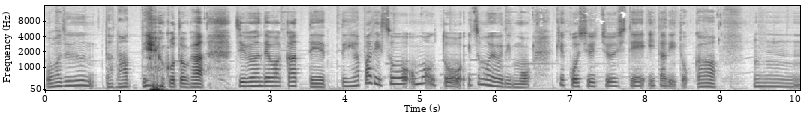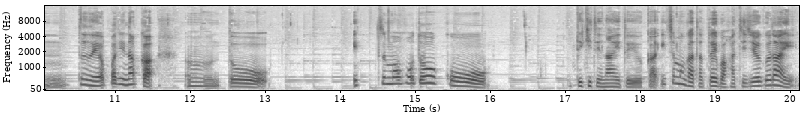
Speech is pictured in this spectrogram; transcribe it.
終わるんだなっていうことが 自分で分かってでやっぱりそう思うといつもよりも結構集中していたりとかうんただやっぱりなんかうんといつもほどこうできてないというかいつもが例えば80ぐらい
